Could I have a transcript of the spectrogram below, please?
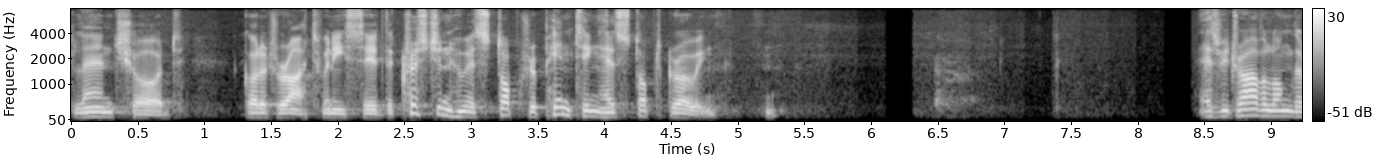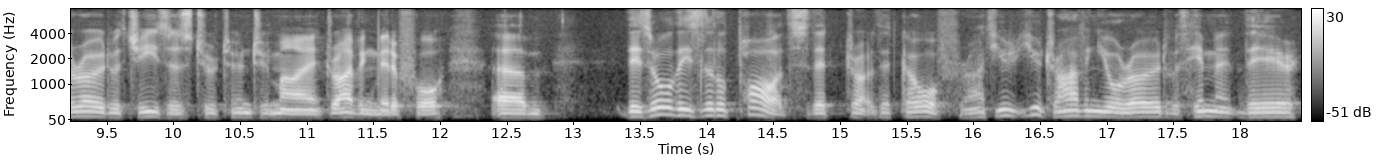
Blanchard got it right when he said, The Christian who has stopped repenting has stopped growing. As we drive along the road with Jesus, to return to my driving metaphor, um, there's all these little paths that, that go off, right? You, you're driving your road with Him there,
